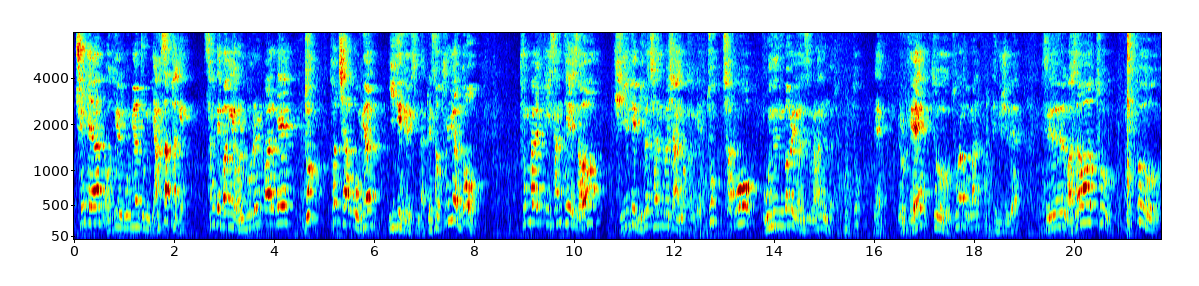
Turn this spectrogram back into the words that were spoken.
최대한 어떻게 보면 좀 얍삽하게 상대방의 얼굴을 빠르게 툭 터치하고 오면 이기게 되어 있습니다. 그래서 훈련도 품밟기 상태에서 길게 밀어차는 것이 아니고 가볍게 툭 차고 오는 걸 연습을 하는 거죠. 툭. 네. 이렇게 툭. 손 한 번만 대주실래요? 슥 와서. 툭.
